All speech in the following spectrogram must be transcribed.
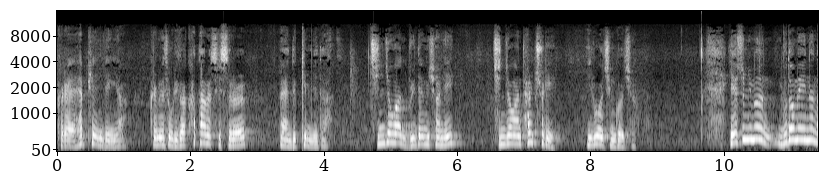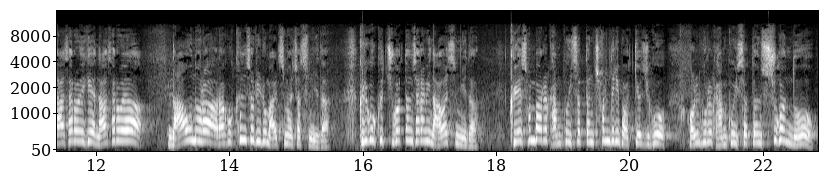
그래 해피엔딩이야. 그러면서 우리가 카타르시스를 네, 느낍니다. 진정한 리뎀션이 진정한 탈출이 이루어진 거죠. 예수님은 무덤에 있는 나사로에게 나사로야 나오너라 라고 큰 소리로 말씀하셨습니다. 그리고 그 죽었던 사람이 나왔습니다. 그의 손발을 감고 있었던 천들이 벗겨지고 얼굴을 감고 있었던 수건도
